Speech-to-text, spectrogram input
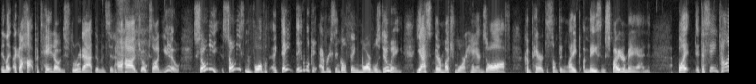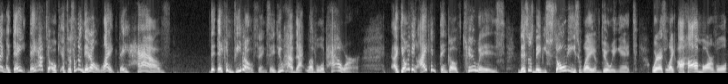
and like like a hot potato and threw it at them and said, "Haha, jokes on you." Sony Sony's involved with like they they look at every single thing Marvel's doing. Yes, they're much more hands off compared to something like Amazing Spider-Man, but at the same time, like they they have to okay if there's something they don't like, they have they, they can veto things. They do have that level of power. Like the only thing I can think of too is this was maybe Sony's way of doing it. Whereas like, aha, Marvel,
